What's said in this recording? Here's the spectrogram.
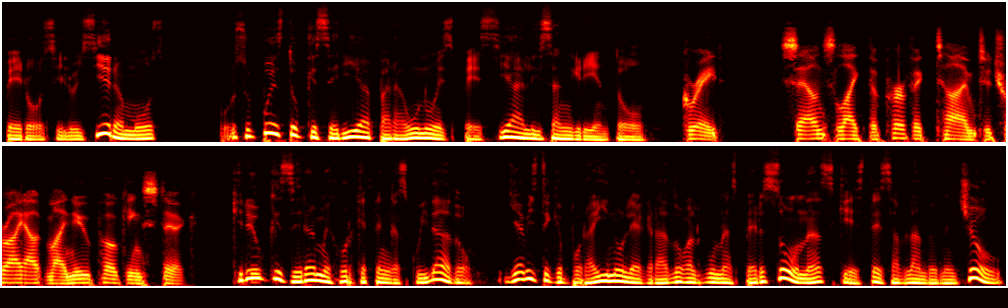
pero si lo hiciéramos, por supuesto que sería para uno especial y sangriento. Great. Sounds like the perfect time to try out my new poking stick. Creo que será mejor que tengas cuidado. Ya viste que por ahí no le agradó a algunas personas que estés hablando en el show.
